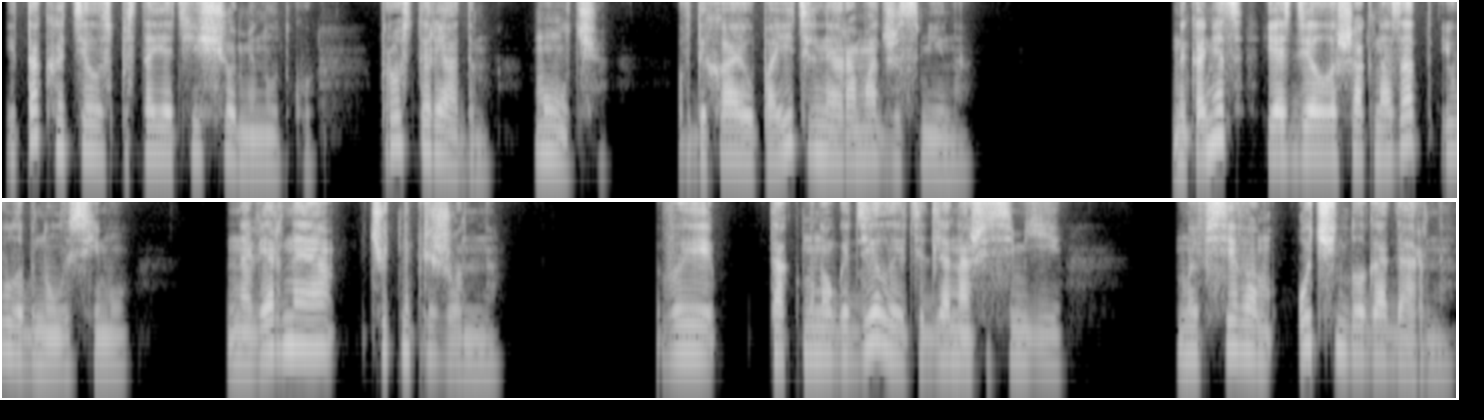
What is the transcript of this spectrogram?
И так хотелось постоять еще минутку, просто рядом, молча, вдыхая упоительный аромат жасмина. Наконец я сделала шаг назад и улыбнулась ему. Наверное, чуть напряженно. «Вы так много делаете для нашей семьи. Мы все вам очень благодарны».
